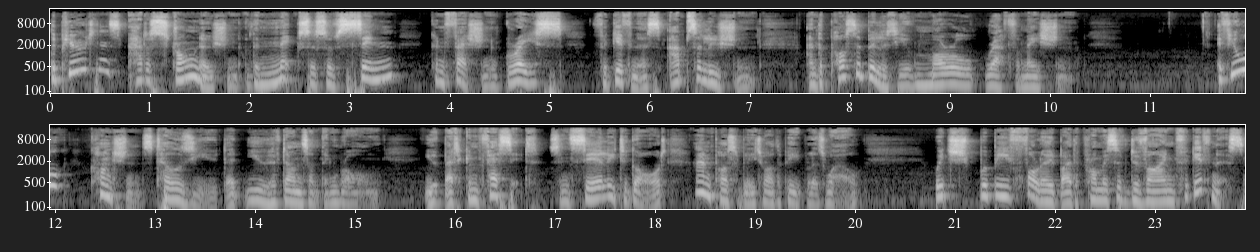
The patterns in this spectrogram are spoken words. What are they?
The Puritans had a strong notion of the nexus of sin, confession, grace, forgiveness, absolution, and the possibility of moral reformation. If your conscience tells you that you have done something wrong, you had better confess it sincerely to God and possibly to other people as well, which would be followed by the promise of divine forgiveness,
